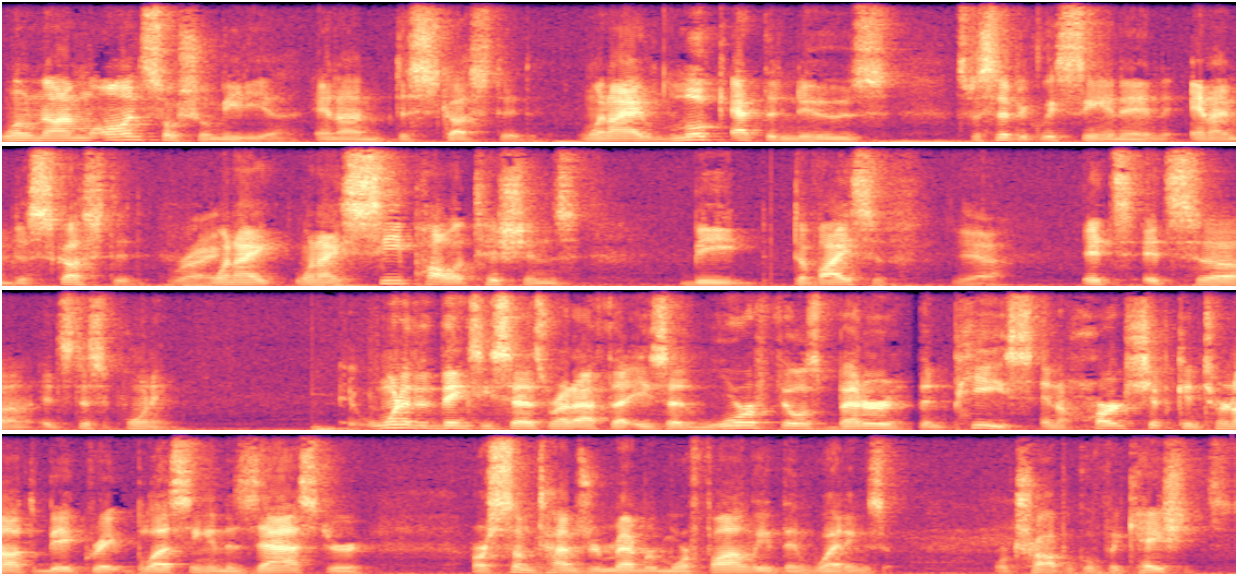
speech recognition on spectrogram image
when I'm on social media and I'm disgusted. When I look at the news, specifically CNN, and I'm disgusted. Right. When I when I see politicians be divisive, Yeah. it's it's uh, it's disappointing. One of the things he says right after that, he says, "War feels better than peace, and hardship can turn out to be a great blessing, and disaster are sometimes remembered more fondly than weddings or tropical vacations."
